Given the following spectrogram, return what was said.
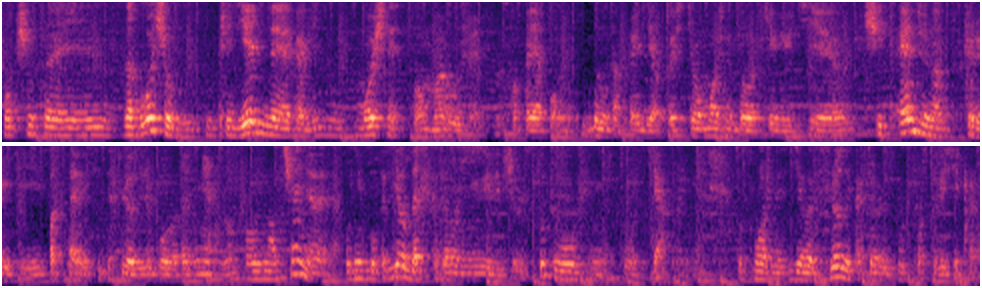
в общем-то, заблочил предельная мощность, по-моему, оружия, насколько я помню. Был там предел. То есть его можно было каким-нибудь э, чит-энджином вскрыть и поставить себе слезы любого размера. Но по умолчанию у них был предел, дальше которого они не увеличились. Тут его уже нет, тут явно нет. Тут можно сделать слезы, которые будут просто весь экран.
